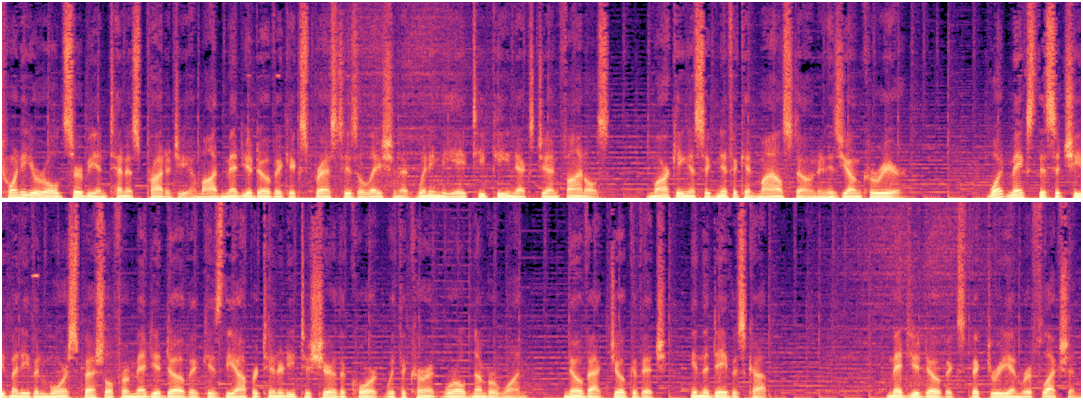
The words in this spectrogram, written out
20-year-old Serbian tennis prodigy Hamad Medjedovic expressed his elation at winning the ATP Next Gen Finals, marking a significant milestone in his young career. What makes this achievement even more special for Medjedovic is the opportunity to share the court with the current world number one, Novak Djokovic, in the Davis Cup. Medjedovic's victory and reflection.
